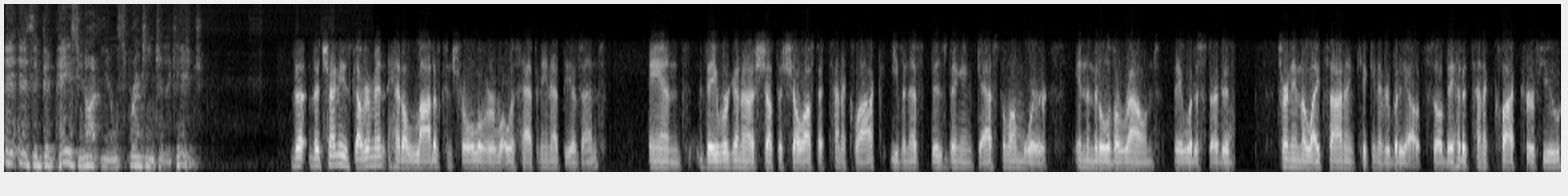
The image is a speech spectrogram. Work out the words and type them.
it, it's a good pace. You're not, you know, sprinting to the cage. The the Chinese government had a lot of control over what was happening at the event, and they were going to shut the show off at 10 o'clock, even if Bisping and Gastelum were in the middle of a round. They would have started turning the lights on and kicking everybody out. So they had a 10 o'clock curfew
